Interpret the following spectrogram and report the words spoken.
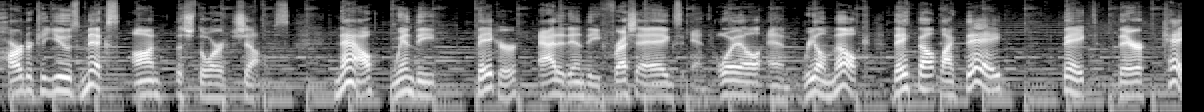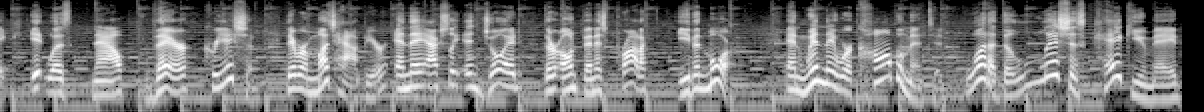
harder to use mix on the store shelves. Now, when the baker added in the fresh eggs and oil and real milk, they felt like they baked their cake. It was now their creation. They were much happier and they actually enjoyed their own finished product even more. And when they were complimented, what a delicious cake you made,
